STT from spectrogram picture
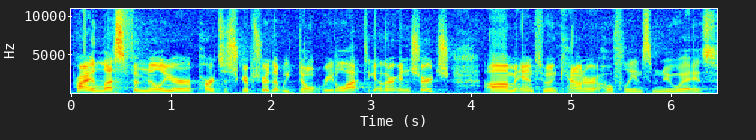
probably less familiar parts of Scripture that we don't read a lot together in church, um, and to encounter it hopefully in some new ways.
